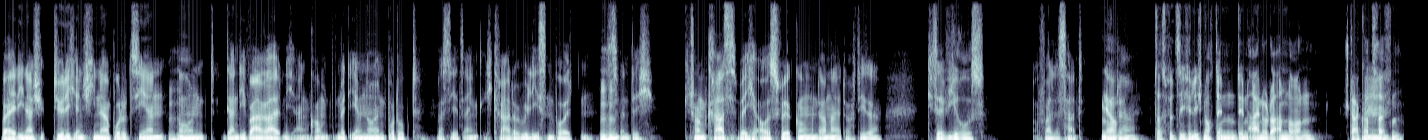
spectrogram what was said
weil die natürlich in China produzieren Mhm. und dann die Ware halt nicht ankommt mit ihrem neuen Produkt, was sie jetzt eigentlich gerade releasen wollten. Das Mhm. finde ich schon krass, welche Auswirkungen dann halt auch dieser, dieser Virus auf alles hat. Ja, Oder, das wird sicherlich noch den, den einen oder anderen stärker Mhm. treffen.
